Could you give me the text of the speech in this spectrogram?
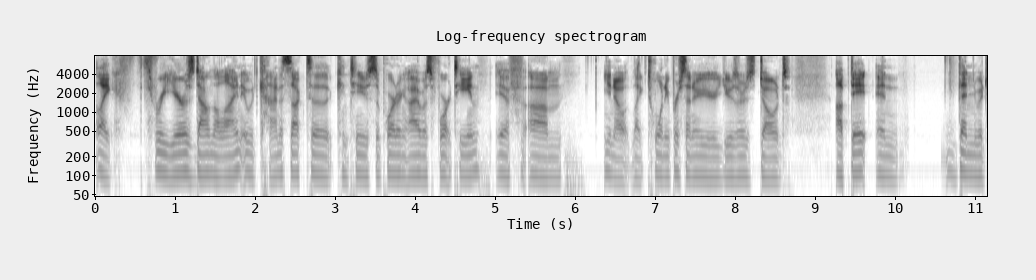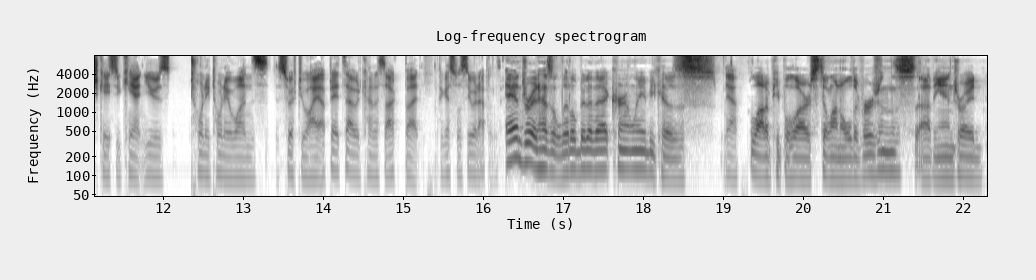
like three years down the line, it would kind of suck to continue supporting iOS 14 if, um, you know, like 20% of your users don't update and then in which case you can't use 2021's Swift UI updates. That would kind of suck, but I guess we'll see what happens. Android has a little bit of that currently because yeah. a lot of people are still on older versions. Uh, the Android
